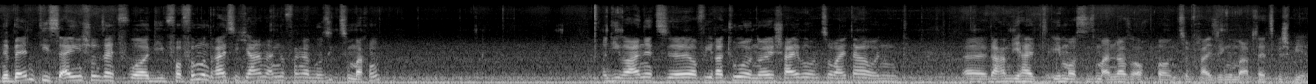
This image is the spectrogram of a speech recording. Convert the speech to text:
Eine Band, die ist eigentlich schon seit vor, die vor 35 Jahren angefangen hat, Musik zu machen. Und die waren jetzt äh, auf ihrer Tour, neue Scheibe und so weiter. Und äh, da haben die halt eben aus diesem Anlass auch bei uns im Freising im Abseits gespielt.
